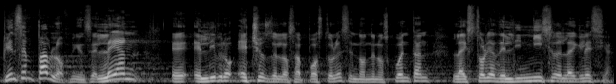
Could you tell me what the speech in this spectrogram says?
Piensen en Pablo, fíjense, lean eh, el libro Hechos de los Apóstoles, en donde nos cuentan la historia del inicio de la iglesia.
